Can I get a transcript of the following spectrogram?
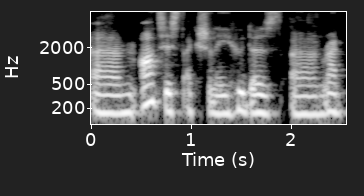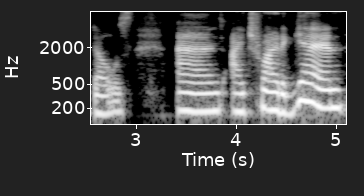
um, artist, actually, who does uh, rag dolls. And I tried again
